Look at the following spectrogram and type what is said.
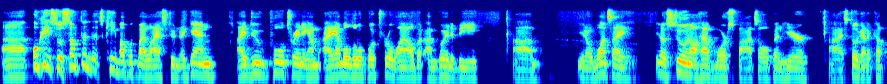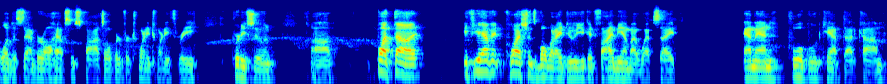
Uh, okay, so something that's came up with my last student again. I do pool training. I'm I am a little booked for a while, but I'm going to be, um, you know, once I you know soon I'll have more spots open here. Uh, I still got a couple in December. I'll have some spots open for 2023 pretty soon. Uh, but uh, if you have any questions about what I do, you can find me on my website, mnpoolbootcamp.com.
